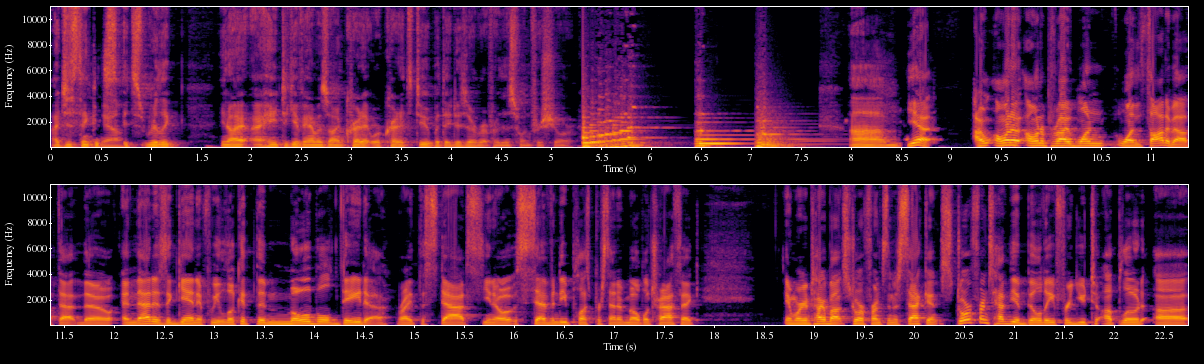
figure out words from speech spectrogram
I just think it's, yeah. it's really, you know, I, I hate to give Amazon credit where credit's due, but they deserve it for this one for sure. Um, yeah, I want to I want to provide one one thought about that though, and that is again, if we look at the mobile data, right, the stats, you know, seventy plus percent of mobile traffic, and we're going to talk about storefronts in a second. Storefronts have the ability for you to upload a,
